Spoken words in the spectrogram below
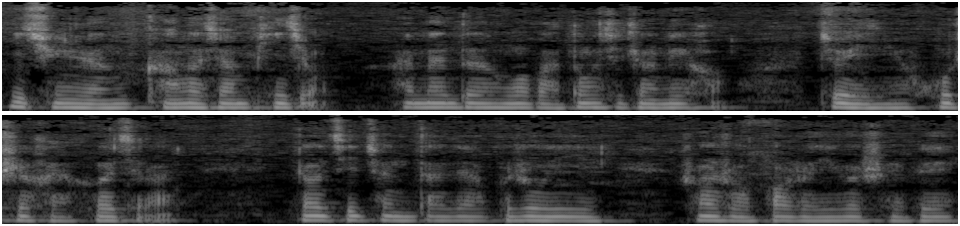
一群人扛了箱啤酒，还没等我把东西整理好，就已经胡吃海喝起来。妖姬趁大家不注意，双手抱着一个水杯，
